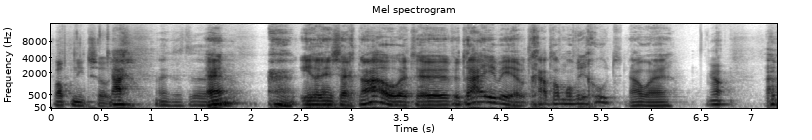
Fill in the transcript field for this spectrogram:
Wat niet zo is. Ja. Nee, dat, eh, Hè? Iedereen zegt, nou, het, eh, we draaien weer, het gaat allemaal weer goed. Nou, eh, ja.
